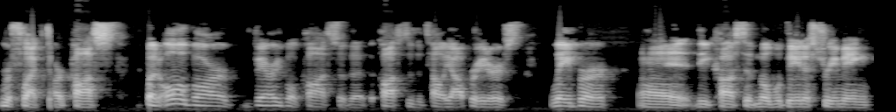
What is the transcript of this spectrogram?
reflect our costs. But all of our variable costs, so the, the cost of the teleoperators, labor, uh, the cost of mobile data streaming,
